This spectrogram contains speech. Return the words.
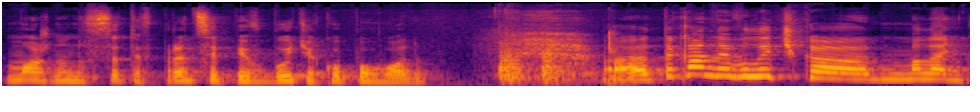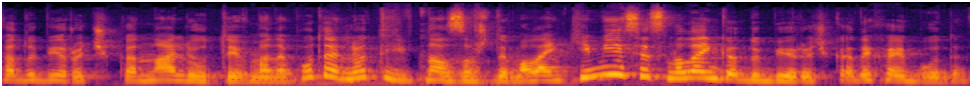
можна носити в принципі в будь-яку погоду. Е, Така невеличка маленька добірочка на лютий в мене буде. Лютий в нас завжди маленький місяць, маленька добірочка, нехай буде.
